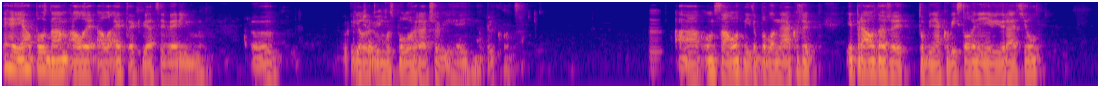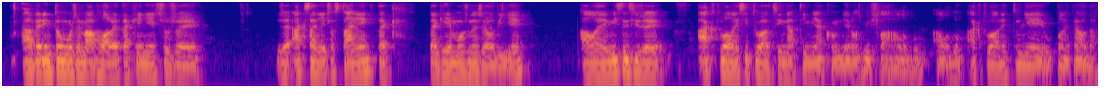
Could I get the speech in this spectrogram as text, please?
Hej, ja ho poznám, ale, ale aj tak viacej verím uh, Lillardomu spoluhráčovi, hej, napríklad. Hm. A on samotný to podľa mňa, akože je pravda, že to by nejako vyslovene nevyvrátil. A verím tomu, že má v hlave také niečo, že, že ak sa niečo stane, tak, tak je možné, že odíde. Ale myslím si, že v aktuálnej situácii nad tým nejako nerozmýšľa, alebo, alebo aktuálne to nie je úplne pravda.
